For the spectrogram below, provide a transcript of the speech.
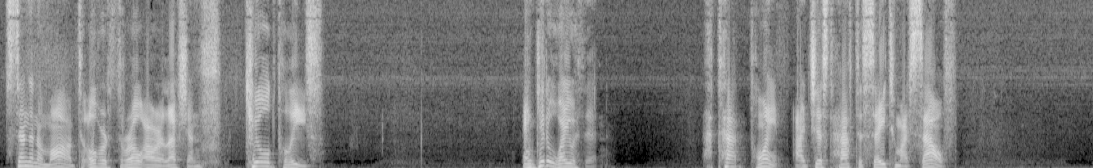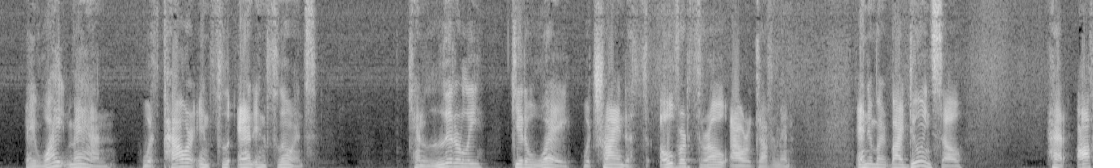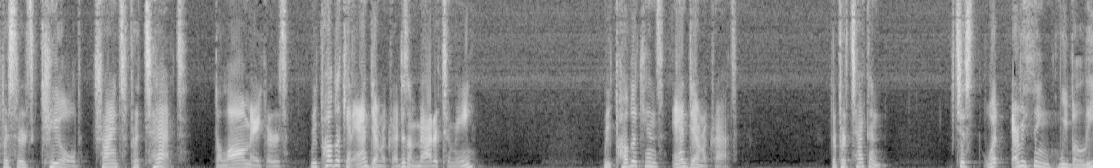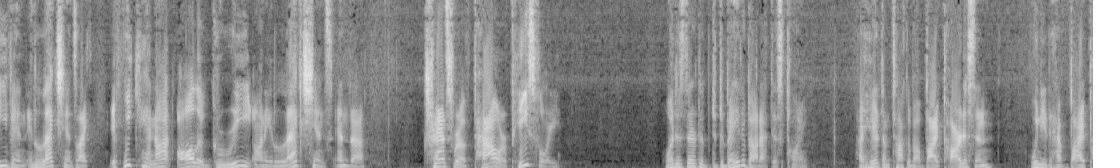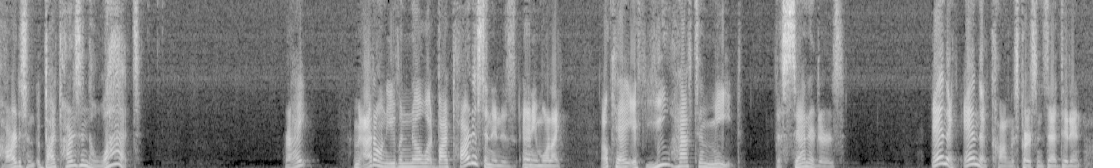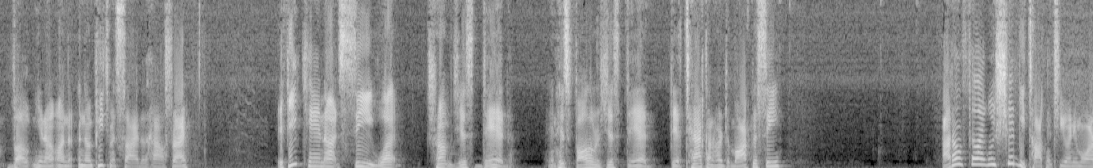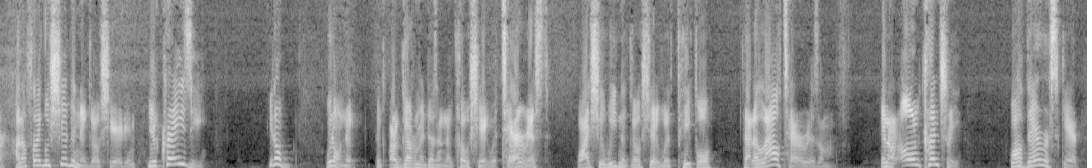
sending a mob to overthrow our election, killed police, and get away with it. At that point, I just have to say to myself, a white man with power influ- and influence can literally get away with trying to th- overthrow our government and by doing so, had officers killed trying to protect the lawmakers, Republican and Democrat. Doesn't matter to me. Republicans and Democrats. They're protecting just what everything we believe in, elections. Like, if we cannot all agree on elections and the transfer of power peacefully, what is there to debate about at this point? I hear them talk about bipartisan we need to have bipartisan. Bipartisan to what? Right? I mean, I don't even know what bipartisan is anymore. Like, okay, if you have to meet the senators and the and the congresspersons that didn't vote, you know, on the, on the impeachment side of the house, right? If you cannot see what Trump just did and his followers just did, the attack on our democracy, I don't feel like we should be talking to you anymore. I don't feel like we should be negotiating. You're crazy. You don't, we don't, our government doesn't negotiate with terrorists. Why should we negotiate with people that allow terrorism in our own country while they're scared?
